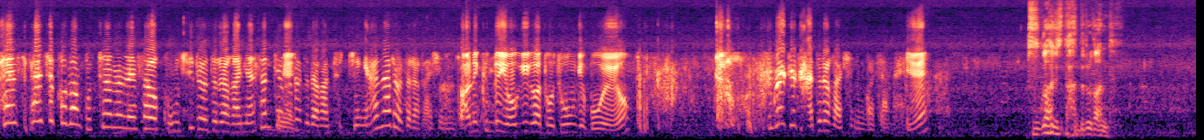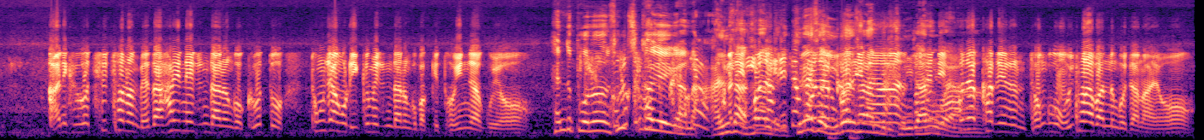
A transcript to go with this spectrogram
89만 9천 원에서 공시로 들어가냐 선택으로 네. 들어가 둘 중에 하나로 들어가시는 거. 아니 근데 여기가 더 좋은 게 뭐예요? 두 가지 다 들어가시는 거잖아요. 예? 두 가지 다 들어간대. 아니 그거 7천 원 매달 할인해 준다는 거 그것도 통장으로 입금해 준다는 거밖에 더 있냐고요. 핸드폰은 솔직하게 얘기하면 안사 아니, 사람들이. 그래서 이런 사람들이 존재하는 거야. 선약 카드는 전국 어디서나 받는 거잖아요.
